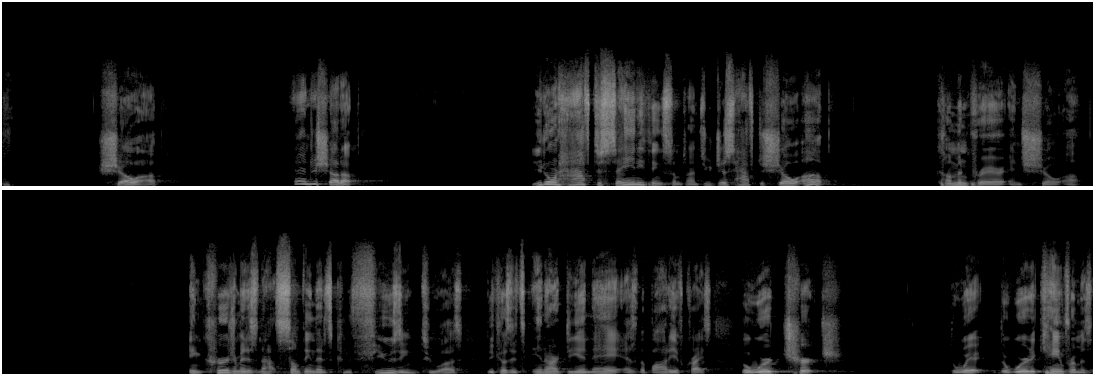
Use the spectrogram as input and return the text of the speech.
show up, and just shut up. You don't have to say anything sometimes, you just have to show up. Come in prayer and show up. Encouragement is not something that is confusing to us because it's in our DNA as the body of Christ. The word church, the, way, the word it came from is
